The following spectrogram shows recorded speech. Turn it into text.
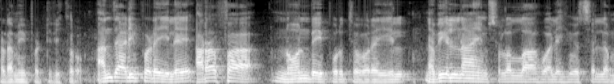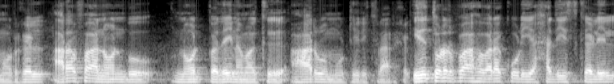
கடமைப்பட்டிருக்கிறோம். அந்த அடிப்படையிலே அரஃபா நோன்பை பொறுத்தவரையில் நபீல் நாயம் சொல்லல்லாஹு அலஹி வசல்லம் அவர்கள் அரஃபா நோன்பு நோட்பதை நமக்கு ஆர்வம் ஊட்டியிருக்கிறார்கள். இது தொடர்பாக வரக்கூடிய ஹதீஸ்களில்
